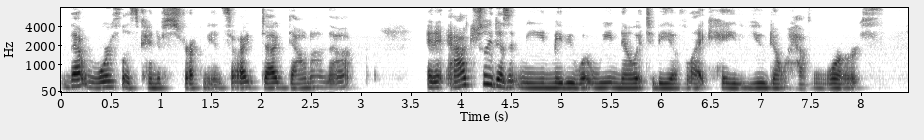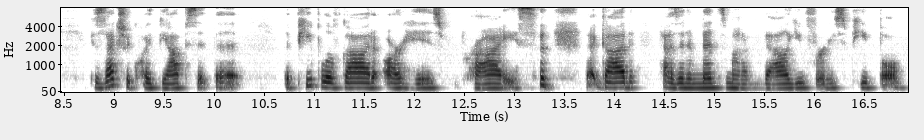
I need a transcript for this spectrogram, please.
that worthless kind of struck me, and so I dug down on that. And it actually doesn't mean maybe what we know it to be of like, hey, you don't have worth, because it's actually quite the opposite. That the people of God are His prize, that God has an immense amount of value for His people.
